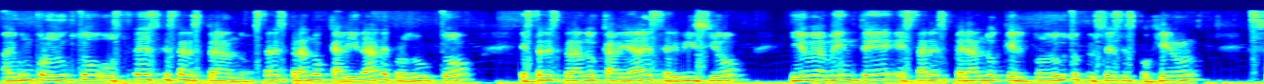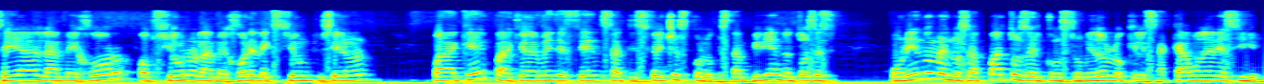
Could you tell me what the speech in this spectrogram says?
algún producto, ¿ustedes qué están esperando? Están esperando calidad de producto, están esperando calidad de servicio y obviamente están esperando que el producto que ustedes escogieron sea la mejor opción o la mejor elección que hicieron. ¿Para qué? Para que obviamente estén satisfechos con lo que están pidiendo. Entonces, poniéndome en los zapatos del consumidor, lo que les acabo de decir,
